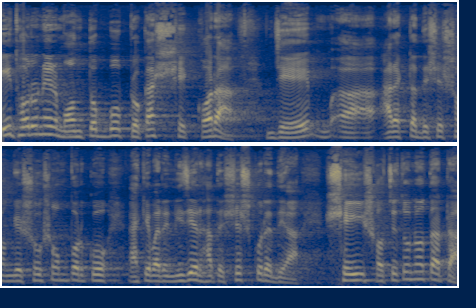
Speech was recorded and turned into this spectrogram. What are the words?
এই ধরনের মন্তব্য প্রকাশ্যে করা যে আরেকটা দেশের সঙ্গে সুসম্পর্ক একেবারে নিজের হাতে শেষ করে দেয়া, সেই সচেতনতাটা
